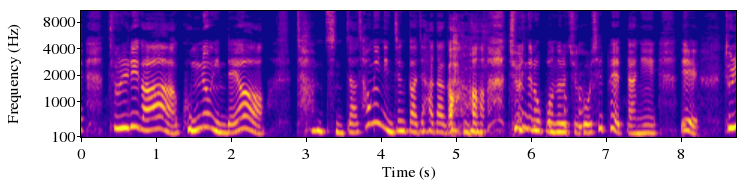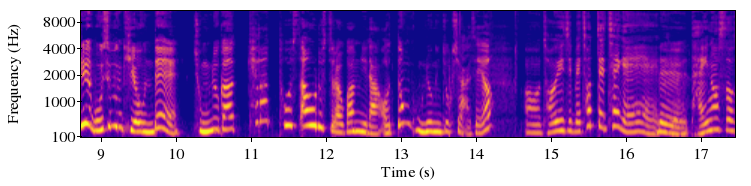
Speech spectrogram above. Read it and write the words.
네, 둘리가 공룡인데요. 참, 진짜 성인 인증까지 하다가 주민 등록번호를 주고 실패했다니. 예, 둘리의 모습은 귀여운데 종류가 케라토사우루스라고 합니다. 어떤 공룡인지 혹시 아세요? 어, 저희 집의 첫째 책에 네. 그 dinosaur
